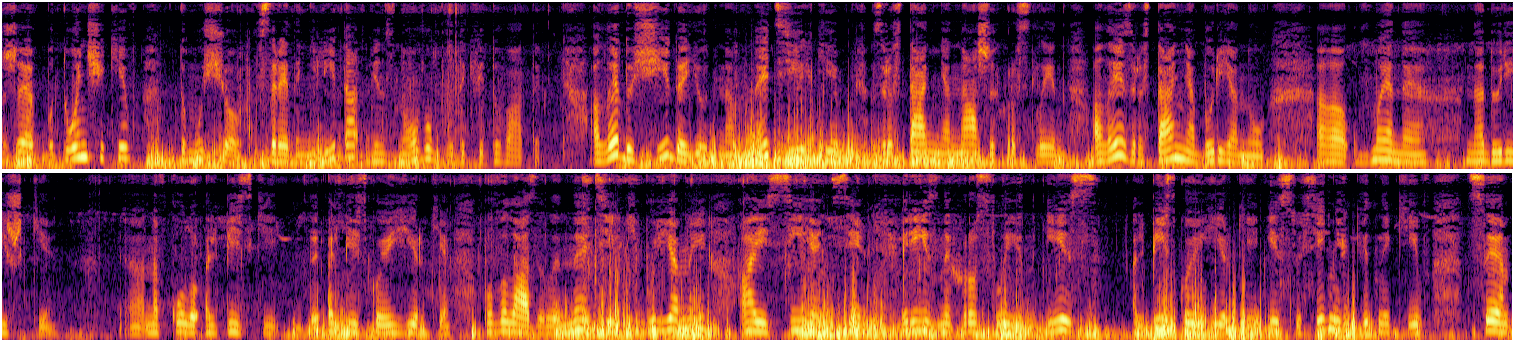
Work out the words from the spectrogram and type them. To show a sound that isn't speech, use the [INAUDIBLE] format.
вже бутончиків, тому що всередині літа він знову буде квітувати. Але дощі дають нам не тільки зростання наших рослин, але й зростання бур'яну. Е, В мене на доріжці е, навколо Альпійської гірки повилазили не тільки бур'яни, а й сіянці різних рослин із Альпійської гірки, із сусідніх квітників. Це е,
